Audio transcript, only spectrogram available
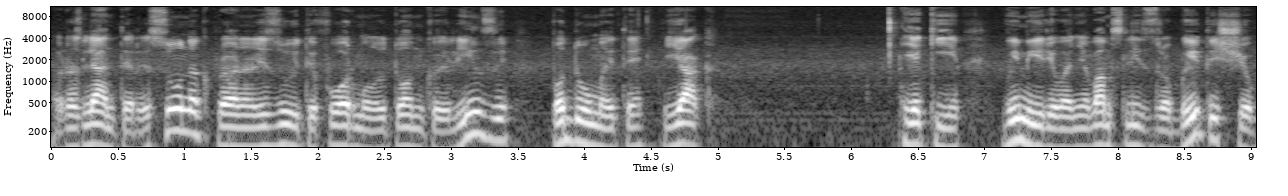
Розгляньте рисунок, проаналізуйте формулу тонкої лінзи, подумайте, як які вимірювання вам слід зробити, щоб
